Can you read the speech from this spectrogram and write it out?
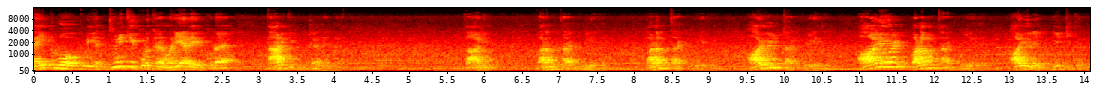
நைந்து போகக்கூடிய துணிக்கு கொடுக்குற மரியாதையை கூட தாலிக்கு கொடுக்குறது என்ன? தாலி. வரம் தரக்கூடியது. பலம் தரக்கூடியது. ஆயுள் தரக்கூடியது. ஆயுள் பலம் தரக்கூடியது. ஆயுளை நீட்டிக்கிறது.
